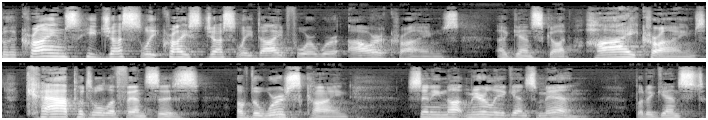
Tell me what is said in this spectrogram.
For the crimes he justly, Christ justly died for were our crimes against God. High crimes, capital offenses of the worst kind, sinning not merely against men, but against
